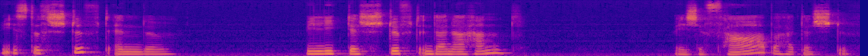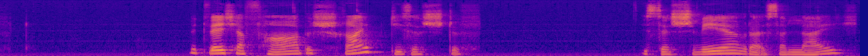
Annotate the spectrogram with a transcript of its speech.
Wie ist das Stiftende? Wie liegt der Stift in deiner Hand? Welche Farbe hat der Stift? Mit welcher Farbe schreibt dieser Stift? Ist er schwer oder ist er leicht?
